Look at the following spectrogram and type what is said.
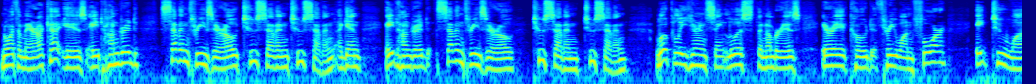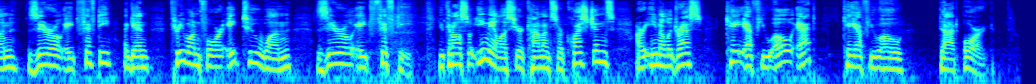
North America is 800 730 2727. Again, 800 730 2727. Locally here in St. Louis, the number is area code 314 821 0850. Again, 314 821 0850. You can also email us your comments or questions. Our email address, kfuo at kfuo.org.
